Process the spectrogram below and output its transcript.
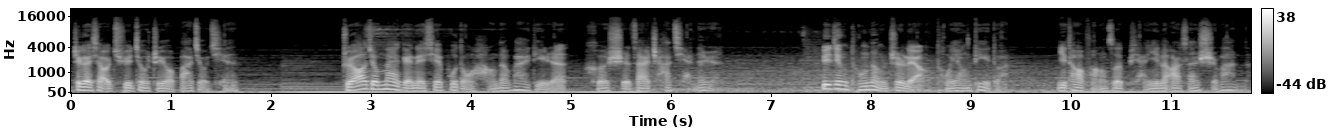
这个小区就只有八九千，主要就卖给那些不懂行的外地人和实在差钱的人。毕竟同等质量、同样地段，一套房子便宜了二三十万的，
